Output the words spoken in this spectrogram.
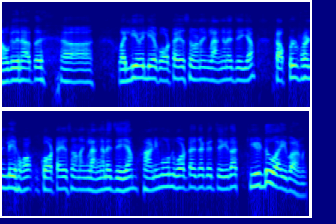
നമുക്കിതിനകത്ത് വലിയ വലിയ കോട്ടേഴ്സ് വേണമെങ്കിൽ അങ്ങനെ ചെയ്യാം. കപ്പിൾ ഫ്രണ്ട്ലി കോട്ടേഴ്സ് വേണമെങ്കിൽ അങ്ങനെ ചെയ്യാം. ഹണിമൂൺ കോട്ടേജൊക്കെ ചെയ്താൽ കിടു വൈബാണ്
